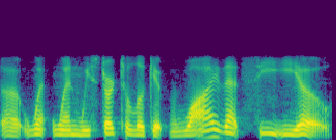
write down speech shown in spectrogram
uh, when when we start to look at why that CEO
